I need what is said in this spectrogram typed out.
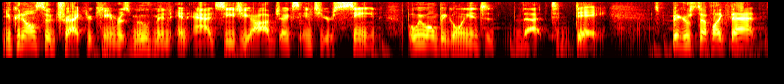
You can also track your camera's movement and add CG objects into your scene, but we won't be going into that today. Bigger stuff like that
